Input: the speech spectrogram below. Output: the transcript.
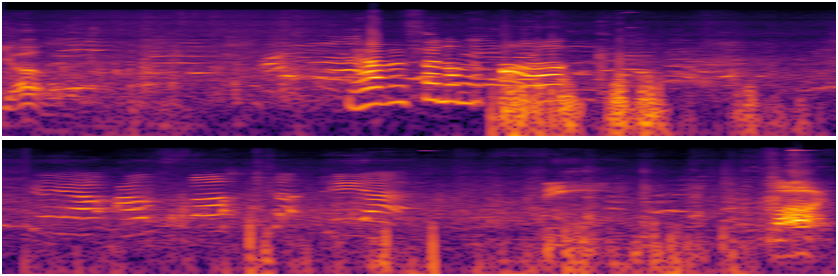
Yo. You're having fun on the park? Okay, I'll, I'll start up here. B. Five.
